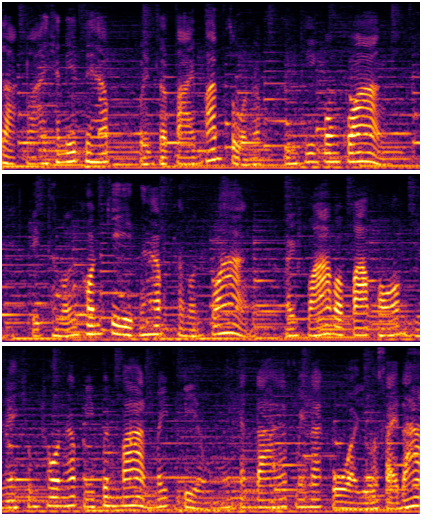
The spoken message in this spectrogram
หลากหลายชนิดนะครับ เป็นสไตล์บ้านสวนครับพื้นที่กว้างๆติดถนนคอนกรีตนะครับ ถนนกว้าง ไฟฟ้าประปาพร้อมอยู่ในชุมชนครับ มีเพื่อนบ้านไม่เปี่ยวไม่กันดารครับไม่น่ากลัวอยู่อาศัยได้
